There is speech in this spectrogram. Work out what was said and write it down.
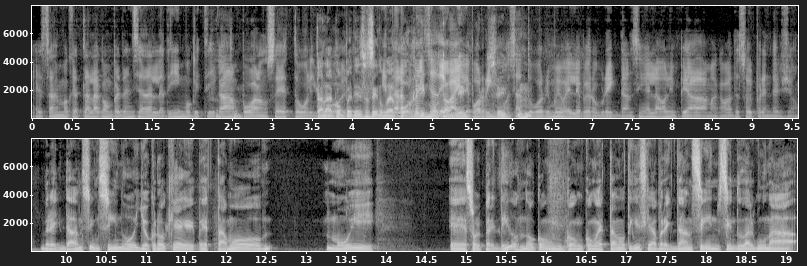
eh, sabemos que está la competencia de atletismo, pisticampo, baloncesto, voleibol. Está la competencia, si no ve por ritmo también. Baile, por ritmo, exacto, por ritmo y baile, pero breakdancing en la Olimpiada, me acabas de sorprender, John. Breakdancing, sí, no, yo creo que estamos muy eh, sorprendidos ¿no? Con, con, esta noticia. Breakdancing, sin duda alguna.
